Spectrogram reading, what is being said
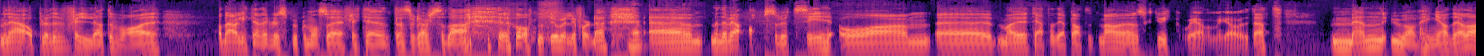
Men jeg opplevde veldig at det var og det er jo litt det de ble spurt om også, reflektere rundt det, så klart. Så da åpnet det jo veldig for det. Ja. Uh, men det vil jeg absolutt si. Og uh, majoriteten av de jeg pratet med, ønsket jo ikke å gå gjennom en graviditet. Men uavhengig av det, da,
